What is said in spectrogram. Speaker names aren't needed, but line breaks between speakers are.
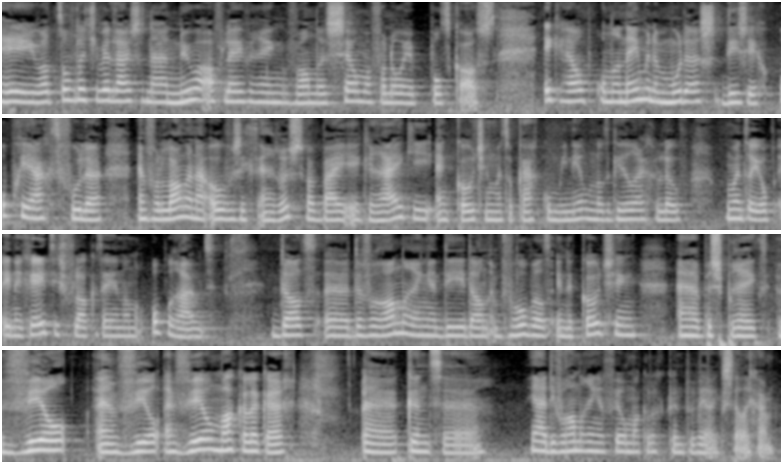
Hey, wat tof dat je weer luistert naar een nieuwe aflevering van de Selma van podcast. Ik help ondernemende moeders die zich opgejaagd voelen en verlangen naar overzicht en rust, waarbij ik reiki en coaching met elkaar combineer, omdat ik heel erg geloof, op het moment dat je op energetisch vlak het een en ander opruimt, dat uh, de veranderingen die je dan bijvoorbeeld in de coaching uh, bespreekt, veel en veel en veel makkelijker uh, kunt ja, die veranderingen veel makkelijker kunt bewerkstelligen.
